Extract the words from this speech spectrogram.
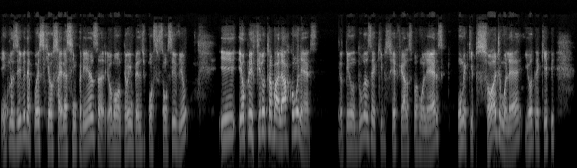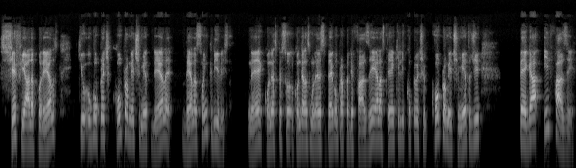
Inclusive, depois que eu saí dessa empresa, eu montei uma empresa de construção civil e eu prefiro trabalhar com mulheres. Eu tenho duas equipes chefiadas por mulheres, uma equipe só de mulher e outra equipe chefiada por elas, que o comprometimento dela, delas são incríveis. Né? Quando as pessoas, quando as mulheres pegam para poder fazer, elas têm aquele comprometimento de pegar e fazer.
